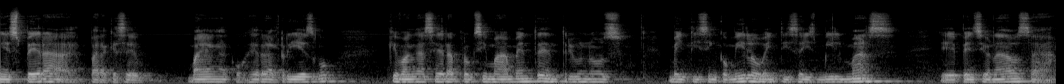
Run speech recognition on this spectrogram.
espera para que se vayan a coger al riesgo, que van a ser aproximadamente entre unos 25 mil o 26 mil más pensionados a,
